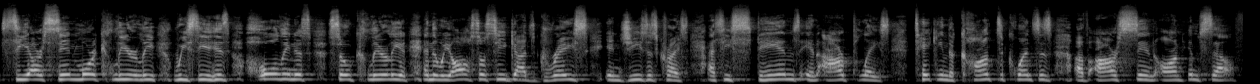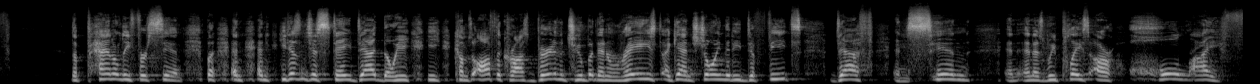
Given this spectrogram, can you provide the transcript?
see our sin more clearly. We see his holiness so clearly. And, and then we also see God's grace in Jesus Christ as he stands in our place, taking the consequences of our sin on himself. The penalty for sin. But and, and he doesn't just stay dead, though. He, he comes off the cross, buried in the tomb, but then raised again, showing that he defeats death and sin. And, and as we place our whole life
